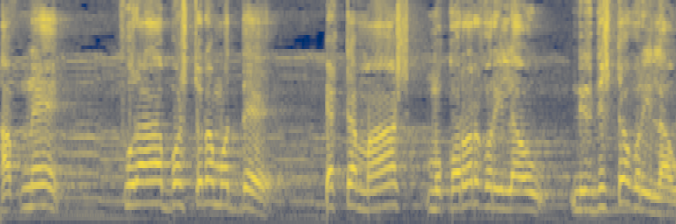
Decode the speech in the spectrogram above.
আপনি পুরা বছরের মধ্যে একটা মাস মুকরর করিলাও নির্দিষ্ট করি করিলাও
